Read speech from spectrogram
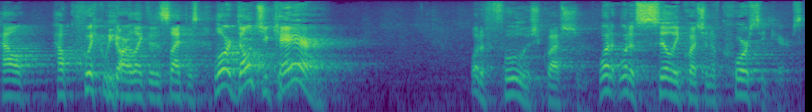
how, how quick we are, like the disciples. Lord, don't you care? What a foolish question. What, what a silly question. Of course he cares.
